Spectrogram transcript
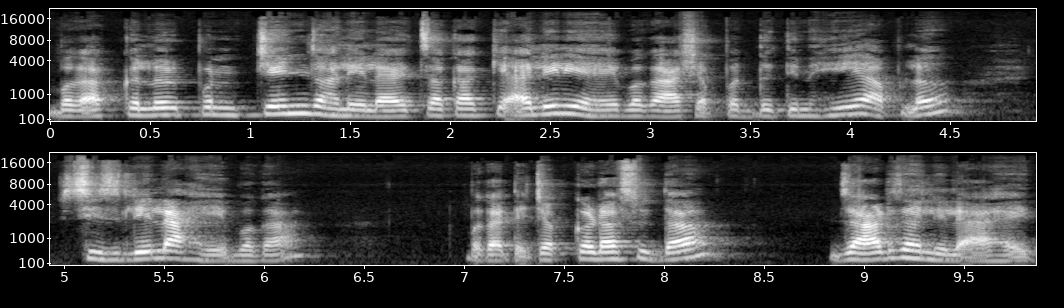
बघा कलर पण चेंज झालेला आहे चकाकी आलेली आहे. बघा अशा पद्धतीनं हे आपलं शिजलेलं आहे बघा. बघा त्याच्या कडासुद्धा जाड झालेल्या आहेत.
